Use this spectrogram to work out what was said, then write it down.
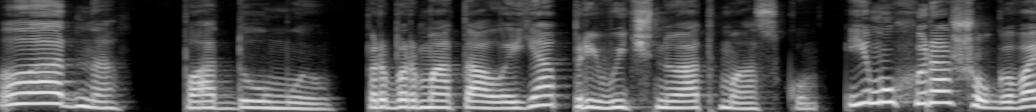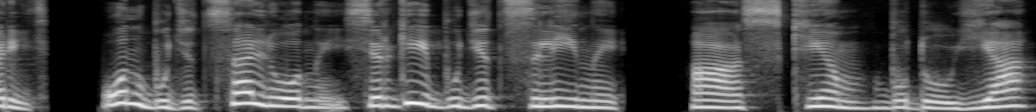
Ладно, Подумаю, пробормотала я привычную отмазку. Ему хорошо говорить. Он будет соленый, Сергей будет с Линой. А с кем буду я?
